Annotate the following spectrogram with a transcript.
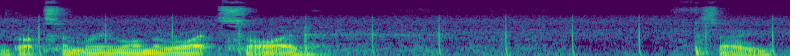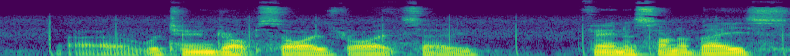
We've got some room on the right side. So uh, return drop size right, so furnace on a base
